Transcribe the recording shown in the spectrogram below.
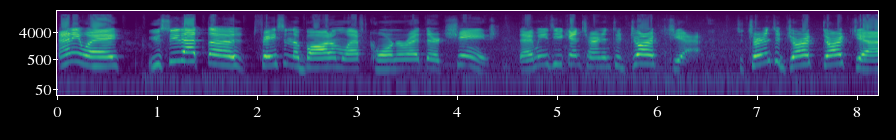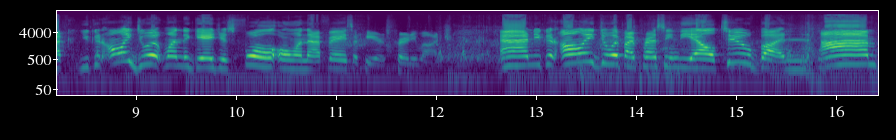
Anyway, you see that the face in the bottom left corner right there changed. That means he can turn into Dark Jak. to turn into Dark Dark Jak, you can only do it when the gauge is full or when that face appears, pretty much. And you can only do it by pressing the L2 button. Um,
